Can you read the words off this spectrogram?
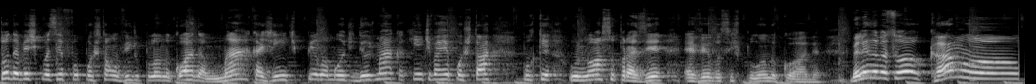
Toda vez que você for postar um vídeo pulando corda, marca a gente, pelo amor de Deus, marca que a gente vai repostar, porque o nosso prazer é ver vocês pulando corda. Beleza, pessoal? Come on!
